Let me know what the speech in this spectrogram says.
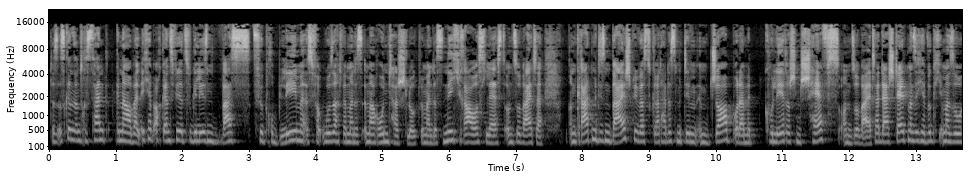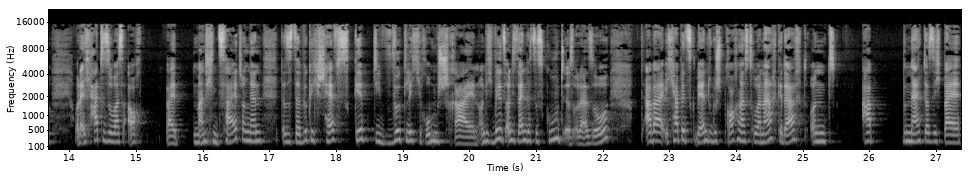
Das ist ganz interessant, genau, weil ich habe auch ganz viel dazu gelesen, was für Probleme es verursacht, wenn man das immer runterschluckt, wenn man das nicht rauslässt und so weiter. Und gerade mit diesem Beispiel, was du gerade hattest mit dem im Job oder mit cholerischen Chefs und so weiter, da stellt man sich ja wirklich immer so, oder ich hatte sowas auch bei manchen Zeitungen, dass es da wirklich Chefs gibt, die wirklich rumschreien. Und ich will jetzt auch nicht sagen, dass das gut ist oder so. Aber ich habe jetzt, während du gesprochen hast, drüber nachgedacht und habe bemerkt, dass ich bei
